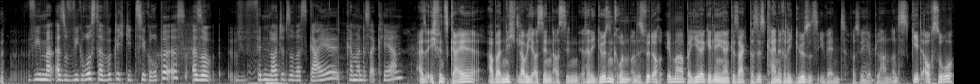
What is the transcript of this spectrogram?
wie man, also wie groß da wirklich die Zielgruppe ist? Also finden Leute sowas geil? Kann man das erklären? Also ich find's geil, aber nicht, glaube ich, aus den, aus den religiösen Gründen. Und es wird auch immer bei jeder Gelegenheit gesagt, das ist kein religiöses Event, was wir hier planen. Und es geht auch so,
